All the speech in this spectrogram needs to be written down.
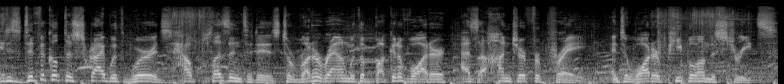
It is difficult to describe with words how pleasant it is to run around with a bucket of water as a hunter for prey and to water people on the streets.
